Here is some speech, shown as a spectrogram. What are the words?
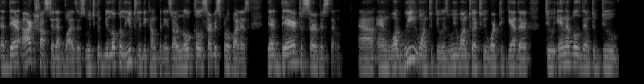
that there are trusted advisors, which could be local utility companies or local service providers. They're there to service them. Uh, and what we want to do is we want to actually work together to enable them to do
